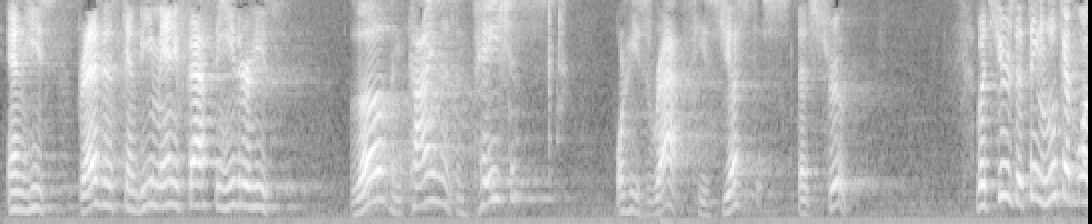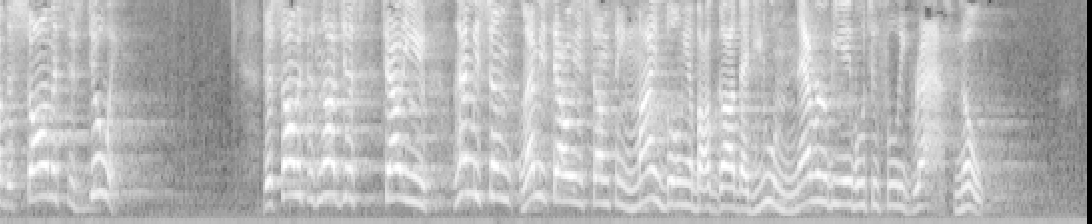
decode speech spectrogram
And His presence can be manifesting either His love and kindness and patience or His wrath, His justice. That's true. But here's the thing look at what the psalmist is doing. The psalmist is not just telling you, let me, some, let me tell you something mind blowing about God that you will never be able to fully grasp. No.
